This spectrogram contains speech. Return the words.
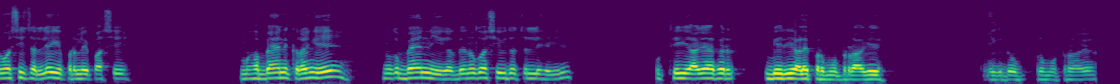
ਨੂੰ ਅਸੀਂ ਚੱਲੇ ਗਏ ਪਰਲੇ ਪਾਸੇ। ਮੈਂ ਕਿਹਾ ਬੈਨ ਕਰਾਂਗੇ? ਨੂੰ ਕਿ ਬੈਨ ਨਹੀਂ ਕਰਦੇ। ਨੂੰ ਕਿ, ਅਸੀਂ ਵੀ ਤਾਂ ਚੱਲੇ ਹੈਗੇ। ਉੱਥੇ ਹੀ ਆ ਗਿਆ, ਫਿਰ ਬੇਰੀ ਵਾਲੇ ਪ੍ਰਮੋਟਰ ਆ ਗਏ। ਇੱਕ ਦੋ ਪ੍ਰਮੋਟਰ ਆ ਗਿਆ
